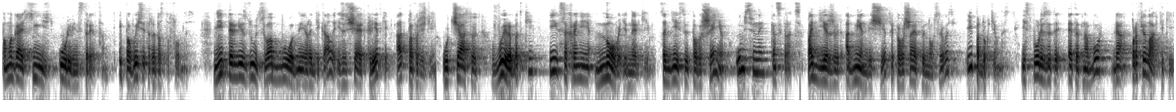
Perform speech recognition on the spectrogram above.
Помогает снизить уровень стресса и повысить работоспособность нейтрализует свободные радикалы и защищает клетки от повреждений. Участвует в выработке и сохранении новой энергии. Содействует повышению умственной концентрации. Поддерживает обмен веществ и повышает выносливость и продуктивность. Использует этот набор для профилактики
